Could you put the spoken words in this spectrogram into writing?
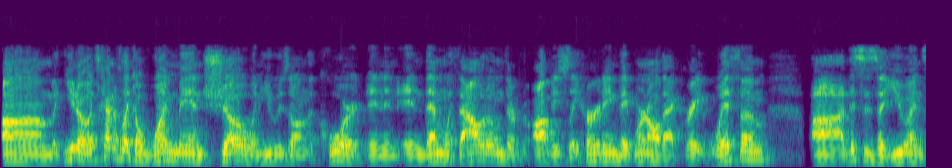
Um, you know, it's kind of like a one man show when he was on the court, and, and, and them without him, they're obviously hurting. They weren't all that great with him. Uh, this is a UNC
